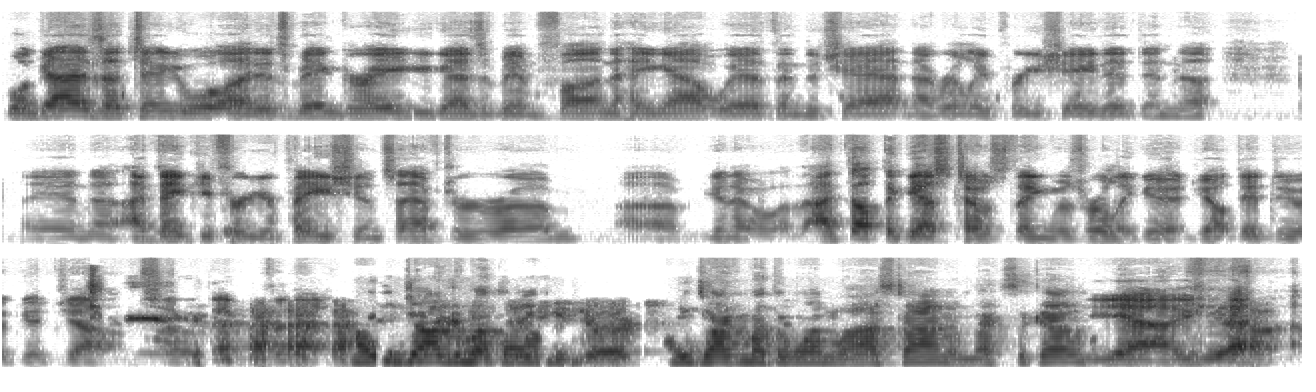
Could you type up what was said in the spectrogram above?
Well, guys, I tell you what, it's been great. You guys have been fun to hang out with and to chat, and I really appreciate it. And uh, and uh, I thank you for your patience after. Um, uh, you know, I thought the guest host thing was really good. Y'all did do a good job, so thank you for that. Are you talking Well, about the one? thank you, George. Are you talking about the one last time in Mexico? Yeah, yeah, Yeah.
